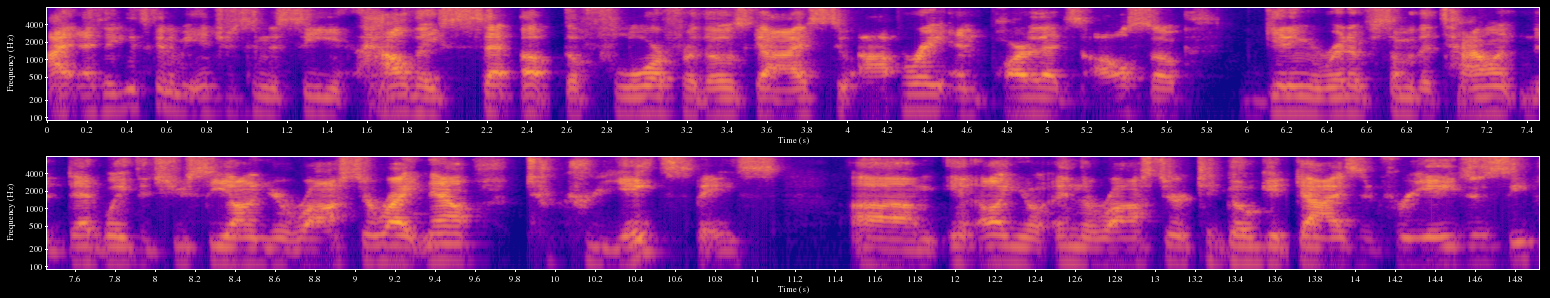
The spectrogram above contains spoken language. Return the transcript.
I, I, think it's going to be interesting to see how they set up the floor for those guys to operate. And part of that is also getting rid of some of the talent and the dead weight that you see on your roster right now to create space um, in, you know, in the roster to go get guys in free agency.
